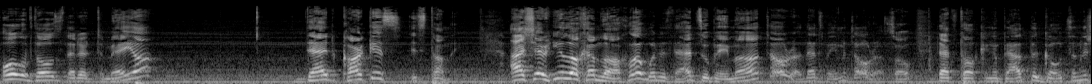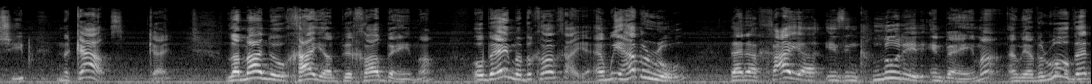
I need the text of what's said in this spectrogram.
All of those that are tameya, dead carcass is tummy. Asher hilochem lachla. What is that? Zubema Torah. That's Bema Torah. So that's talking about the goats and the sheep and the cows. Okay. Lamanu chaya bichlal behema, or behema chaya. And we have a rule that a chaya is included in behema, and we have a rule that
